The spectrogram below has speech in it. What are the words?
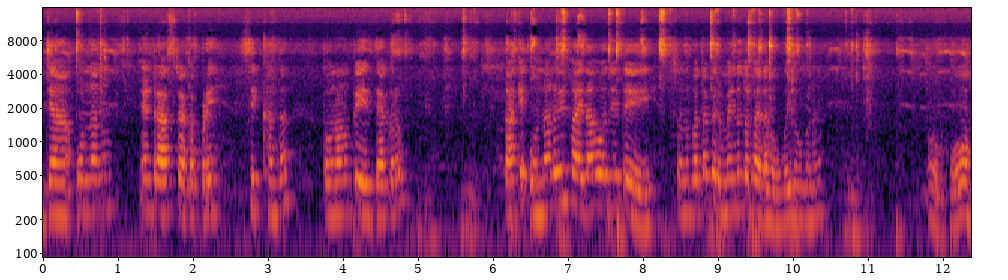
ਜਾਂ ਉਹਨਾਂ ਨੂੰ ਇੰਟਰਸਟ ਆ ਕੱਪੜੇ ਸਿੱਖਣ ਦਾ ਤਾਂ ਉਹਨਾਂ ਨੂੰ ਭੇਜ ਦਿਆ ਕਰੋ। ਤਾਂ ਕਿ ਉਹਨਾਂ ਨੂੰ ਵੀ ਫਾਇਦਾ ਹੋ ਜੇ ਤੇ ਤੁਹਾਨੂੰ ਪਤਾ ਫਿਰ ਮੈਨੂੰ ਤਾਂ ਫਾਇਦਾ ਹੋਊਗਾ ਹੀ ਹੋਊਗਾ ਨਾ ਓਹੋ।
